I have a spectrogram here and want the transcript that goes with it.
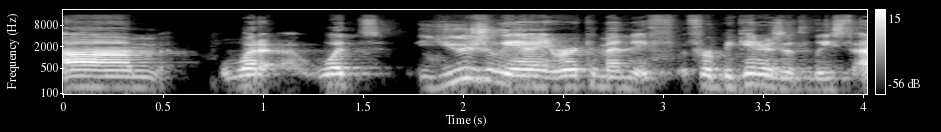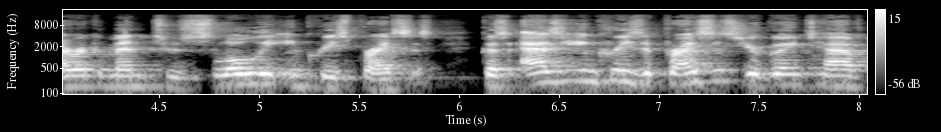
um, what what usually I recommend, if, for beginners at least, I recommend to slowly increase prices because as you increase the prices, you're going to have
